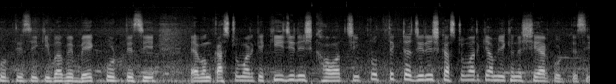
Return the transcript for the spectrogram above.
করতেছি, কীভাবে বেক করতেছি এবং কাস্টমারকে কি জিনিস খাওয়াচ্ছি, প্রত্যেকটা জিনিস কাস্টমারকে আমি এখানে শেয়ার করতেছি।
